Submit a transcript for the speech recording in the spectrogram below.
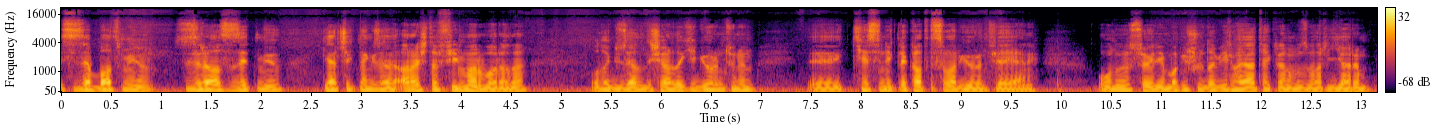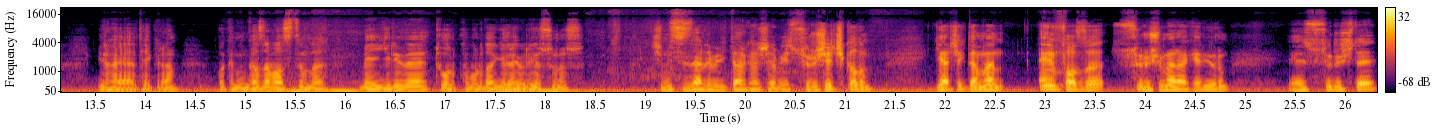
Size batmıyor. Sizi rahatsız etmiyor. Gerçekten güzel. Araçta film var bu arada. O da güzel. Dışarıdaki görüntünün e, kesinlikle katkısı var görüntüye yani. Onu söyleyeyim. Bakın şurada bir hayat ekranımız var. Yarım bir hayat ekran. Bakın gaza bastığımda beygiri ve torku burada görebiliyorsunuz. Şimdi sizlerle birlikte arkadaşlar bir sürüşe çıkalım. Gerçekten ben en fazla sürüşü merak ediyorum. E, sürüşte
